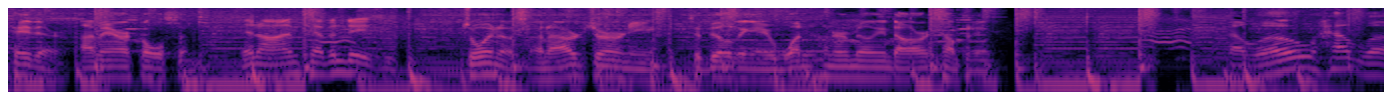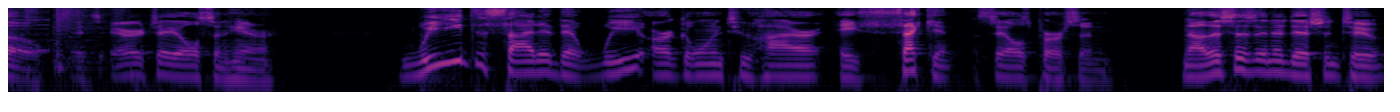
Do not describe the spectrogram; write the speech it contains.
Hey there, I'm Eric Olson. And I'm Kevin Daisy. Join us on our journey to building a $100 million company. Hello, hello. It's Eric J. Olson here. We decided that we are going to hire a second salesperson. Now, this is in addition to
